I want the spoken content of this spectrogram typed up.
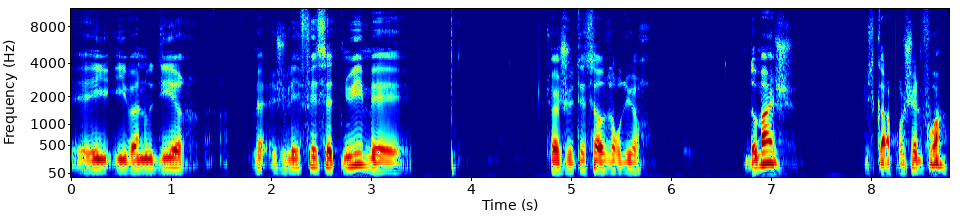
Et il va nous dire, je l'ai fait cette nuit, mais tu as jeté ça aux ordures. Dommage, jusqu'à la prochaine fois.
